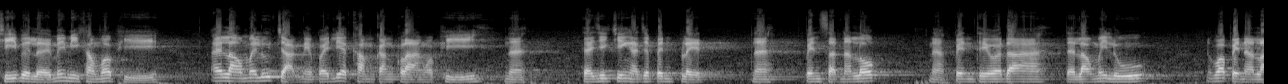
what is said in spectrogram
ชี้ไปเลย ไม่มีคำว่าผีไอเราไม่รู้จักเนี่ยไปเรียกคำกลางๆว่าผีนะแต่จริงๆ อาจจะเป็นเปรตนะเป็นสัตว์นรกนะเป็นเทวดาแต่เราไม่รู้ว่าเป็นอะไร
